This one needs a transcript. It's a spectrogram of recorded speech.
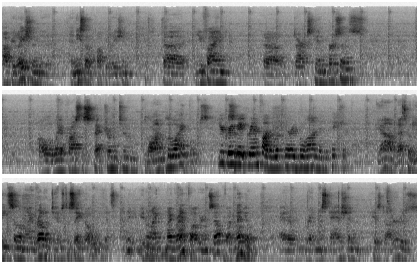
population, the Genízaro population, uh, you find uh, dark-skinned persons, all the way across the spectrum to blonde, blue-eyed folks. Your great-great-grandfather looked very blonde in the picture. Yeah, that's what leads some of my relatives to say, oh, that's, funny. you know, my, my grandfather himself, Armenio, had a red mustache and his daughter is,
